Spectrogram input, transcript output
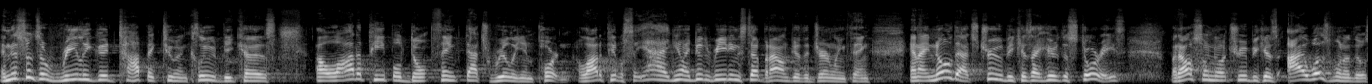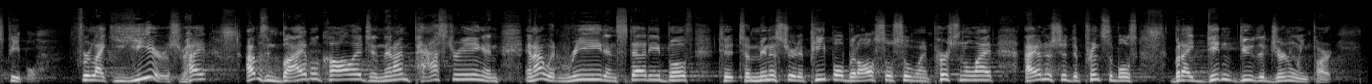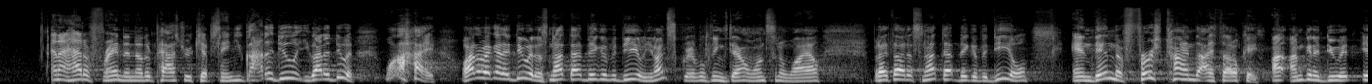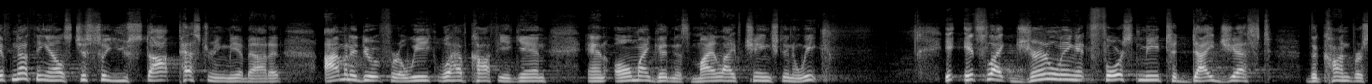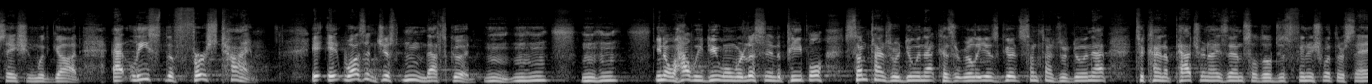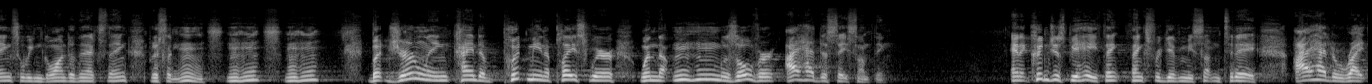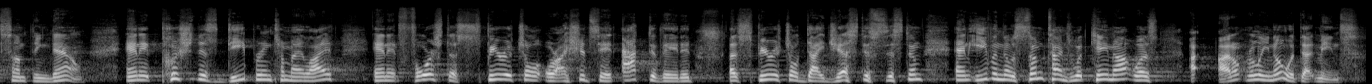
And this one's a really good topic to include because a lot of people don't think that's really important. A lot of people say, Yeah, you know, I do the reading stuff, but I don't do the journaling thing. And I know that's true because I hear the stories, but I also know it's true because I was one of those people for like years, right? I was in Bible college and then I'm pastoring and, and I would read and study both to, to minister to people, but also so my personal life. I understood the principles, but I didn't do the journaling part. And I had a friend, another pastor, who kept saying, You got to do it. You got to do it. Why? Why do I got to do it? It's not that big of a deal. You know, I'd scribble things down once in a while, but I thought it's not that big of a deal. And then the first time that I thought, Okay, I, am going to do it, if nothing else, just so you stop pestering me about it, I'm going to do it for a week. We'll have coffee again. And oh my goodness, my life changed in a week. It, it's like journaling, it forced me to digest the conversation with God, at least the first time. It, it wasn't just, mm, that's good. Mm, mm-hmm, mm-hmm. You know how we do when we're listening to people? Sometimes we're doing that because it really is good. Sometimes we're doing that to kind of patronize them so they'll just finish what they're saying so we can go on to the next thing. But it's like, mm, mm-hmm, mm-hmm. But journaling kind of put me in a place where when the mm-hmm was over, I had to say something. And it couldn't just be, hey, thank, thanks for giving me something today. I had to write something down. And it pushed this deeper into my life, and it forced a spiritual, or I should say, it activated a spiritual digestive system. And even though sometimes what came out was, I, I don't really know what that means.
